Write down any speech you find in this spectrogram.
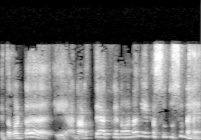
එතකොට ඒ අනර්ථයක් වෙනවා නම් ඒක සුදුසු නැහැ.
